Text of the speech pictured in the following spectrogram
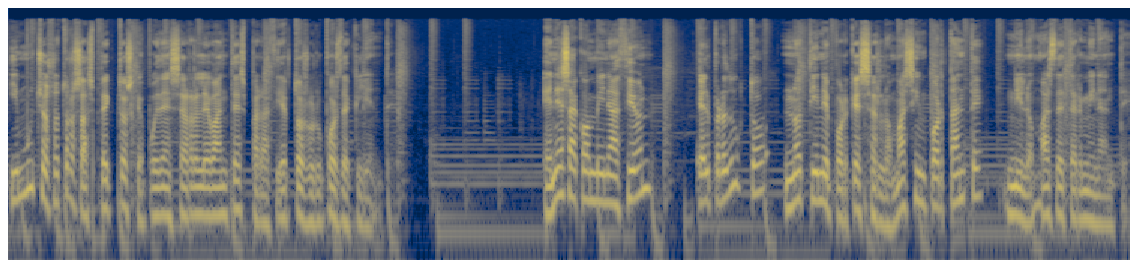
y muchos otros aspectos que pueden ser relevantes para ciertos grupos de clientes. En esa combinación, el producto no tiene por qué ser lo más importante ni lo más determinante,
